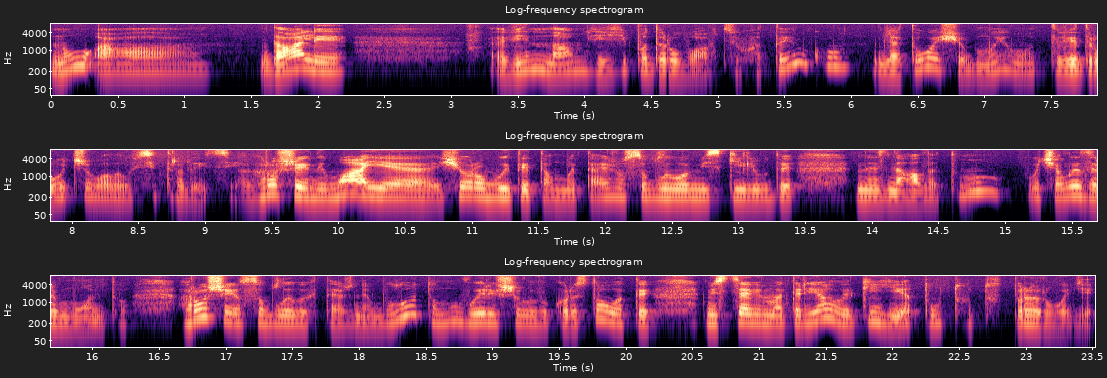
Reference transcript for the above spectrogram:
Ну а далі він нам її подарував, цю хатинку, для того, щоб ми от відроджували усі традиції. Грошей немає, що робити там, ми теж особливо міські люди не знали. Тому почали з ремонту. Грошей особливих теж не було, тому вирішили використовувати місцеві матеріали, які є тут, тут в природі:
